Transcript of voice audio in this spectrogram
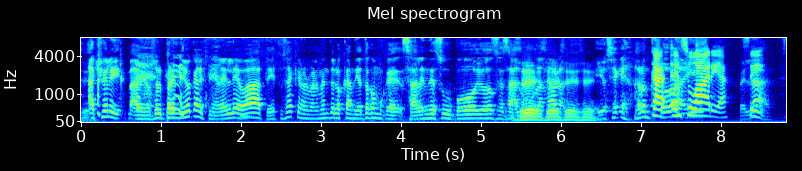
sí. Actually, a mí me sorprendió que al final del debate, tú sabes que normalmente los candidatos como que salen de su pollo, se saludan, sí, hablan. sí, sí. ellos se quedaron Ca- todos en su área, ¿verdad? sí,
